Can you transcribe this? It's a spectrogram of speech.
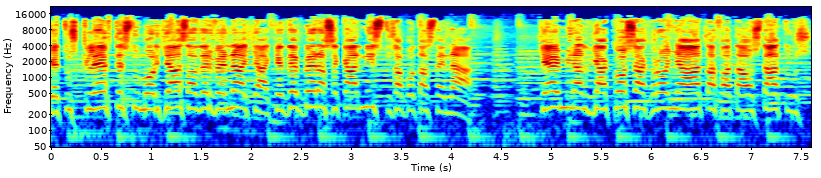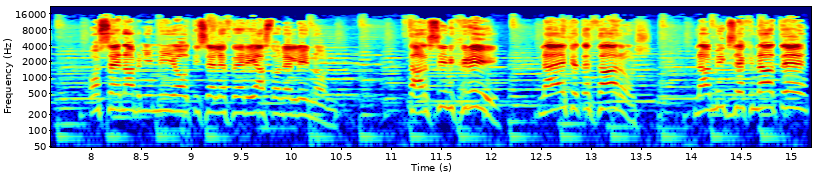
και τους κλέφτες του Μοριά στα Δερβενάκια και δεν πέρασε κανείς τους από τα στενά και έμειναν 200 χρόνια άταφα τα οστά τους ως ένα μνημείο της ελευθερίας των Ελλήνων. Θαρσίν χρή, να έχετε θάρρος, να μην ξεχνάτε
